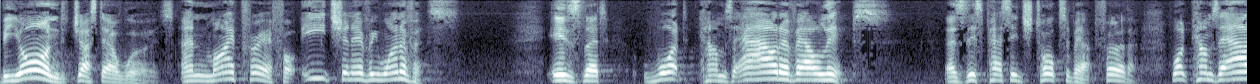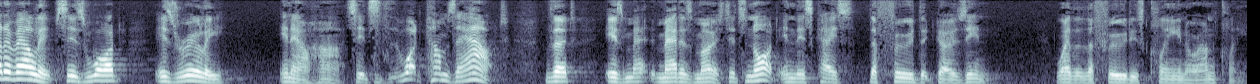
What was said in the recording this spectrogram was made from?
beyond just our words. And my prayer for each and every one of us is that what comes out of our lips, as this passage talks about further, what comes out of our lips is what is really in our hearts. It's what comes out that is matters most. It's not, in this case, the food that goes in, whether the food is clean or unclean.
